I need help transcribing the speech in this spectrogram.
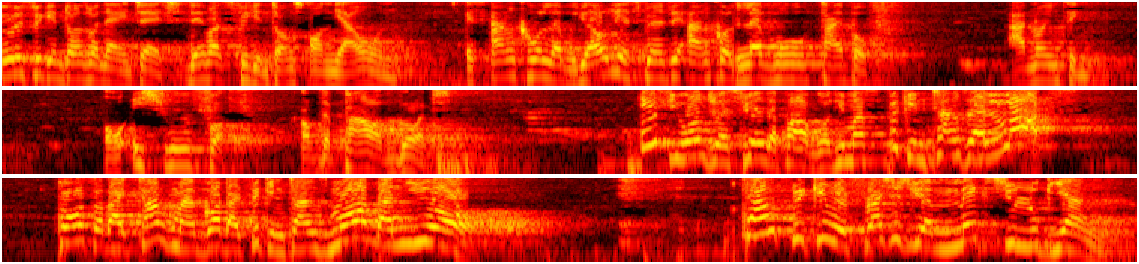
only speak in tongues when they're in church. They never speak in tongues on their own. It's ankle level. You are only experiencing ankle level type of anointing or issuing forth of the power of God. If you want to experience the power of God, you must speak in tongues a lot. Paul said, I thank my God I speak in tongues more than you all. Tongue speaking refreshes you and makes you look young.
